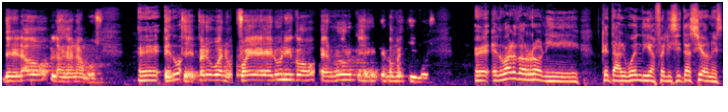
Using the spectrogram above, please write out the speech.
del helado las ganamos. Eh, Este, pero bueno, fue el único error que, que cometimos. Eh, Eduardo Roni, ¿qué tal? Buen día, felicitaciones.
